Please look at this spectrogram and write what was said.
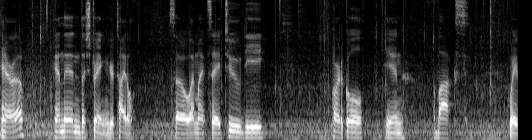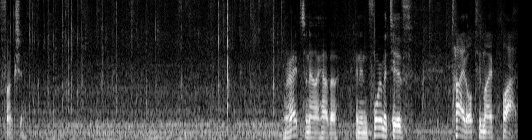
arrow, and then the string, your title. So I might say 2D particle in a box wave function. All right, so now I have a, an informative title to my plot.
